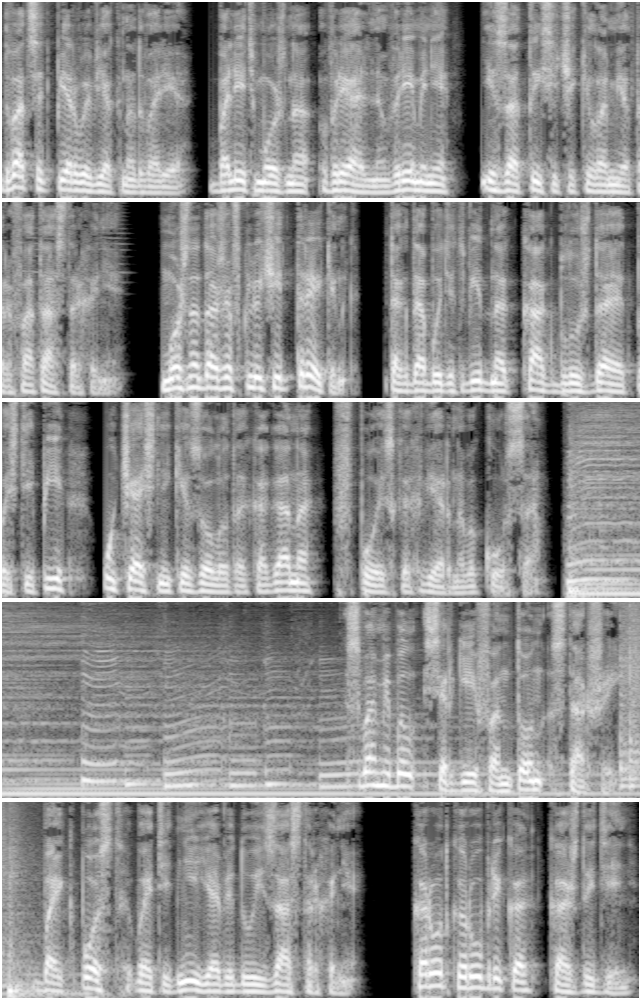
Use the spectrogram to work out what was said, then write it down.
21 век на дворе. Болеть можно в реальном времени и за тысячи километров от Астрахани. Можно даже включить трекинг. Тогда будет видно, как блуждают по степи участники золота Кагана в поисках верного курса. С вами был Сергей Фонтон, старший. Байкпост в эти дни я веду из Астрахани. Короткая рубрика «Каждый день».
